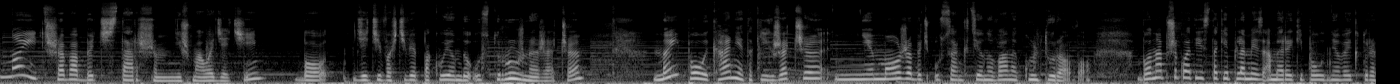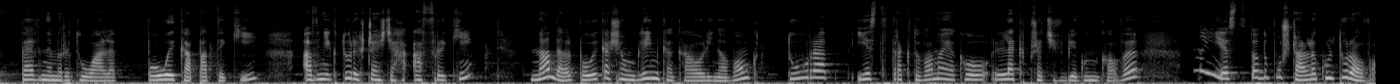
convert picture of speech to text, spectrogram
No i trzeba być starszym niż małe dzieci, bo dzieci właściwie pakują do ust różne rzeczy. No i połykanie takich rzeczy nie może być usankcjonowane kulturowo, bo na przykład jest takie plemię z Ameryki Południowej, które w pewnym rytuale połyka patyki, a w niektórych częściach Afryki nadal połyka się glinkę kaolinową, która jest traktowana jako lek przeciwbiegunkowy, no i jest to dopuszczalne kulturowo.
